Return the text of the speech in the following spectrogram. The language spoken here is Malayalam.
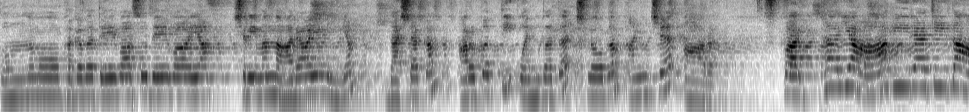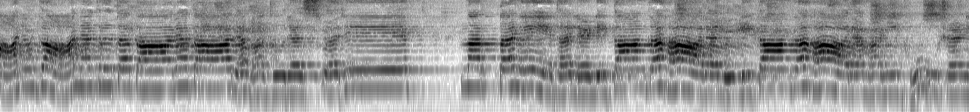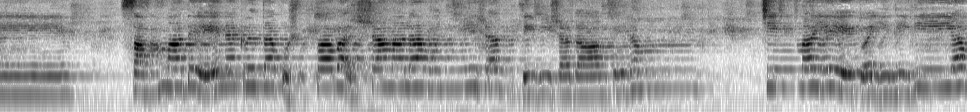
ഓം നമോ ഭഗവതേ വാസുദേവായ ശ്രീമന്നാരായണീയം ദശകം അറുപത്തി ഒൻപത് ശ്ലോകം അഞ്ച് ആറ്. സ്പർദ്ധയാ വിരചിതാനുഗാനകൃതതാരതാരമധുരസ്വരേ നർത്തനേധ ലളിതാംഗഹാരലുളിതാ सम्मदेन कृतपुष्पवर्षमलमुन्मिषद्दिविशदाङ्कुलम् चिन्मये त्वयि निलीयमानमिव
